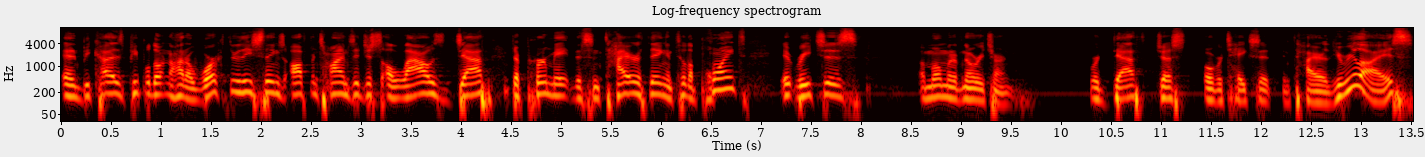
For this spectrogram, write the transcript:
And because people don't know how to work through these things, oftentimes it just allows death to permeate this entire thing until the point it reaches a moment of no return where death just overtakes it entirely. You realize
